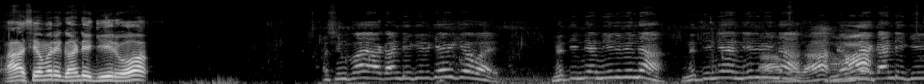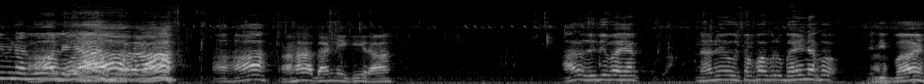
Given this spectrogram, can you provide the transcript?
હા છે અમારી ગાંડી ગીર હો. અશ્વિનભાઈ આ ગાંધીગીર કેવી કહેવાય? નદી ને નિર્વિના નદી ને નિર્વિના ગાંડી ગીર વિના નો લે યાર આહા આહા ગાંડી ગીર હા. હાલો દીદીભાઈ એક નાનું એવું સફા કરું ગાઈ નાખો. દીદીભાઈ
